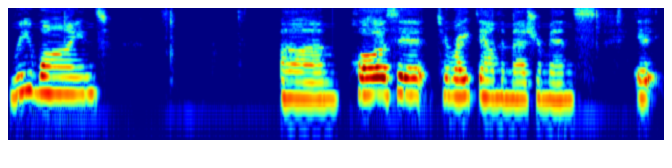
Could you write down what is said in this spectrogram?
rewind, um, pause it to write down the measurements. It,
